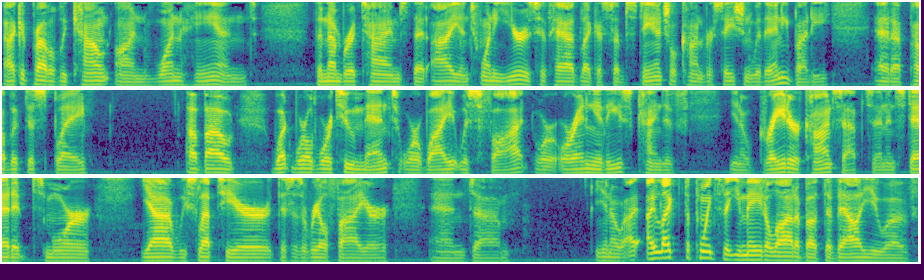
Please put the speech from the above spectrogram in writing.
I could probably count on one hand the number of times that I, in 20 years, have had like a substantial conversation with anybody at a public display about what World War II meant or why it was fought or, or any of these kind of, you know, greater concepts. And instead, it's more, yeah, we slept here, this is a real fire. And, um, you know, I, I liked the points that you made a lot about the value of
